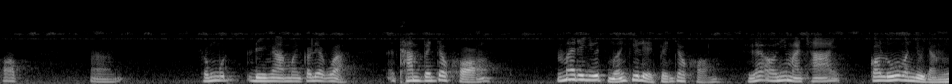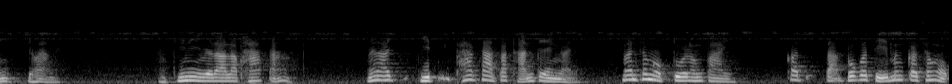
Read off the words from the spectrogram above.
พออสมมุติดีงามมันก็เรียกว่าทำเป็นเจ้าของ ไม่ได้ยึดเหมือนกิเลสเป็นเจ้าของ แล้วเอานี้มาใช้ ก็รู้มันอยู่อย่างนี้จะว่าไงที่นี่เวลาเราพักอะเวลาจิตพักธาตุพักขันเป็นยังไง มันสงบตัวลงไป ก็ปกติมันก็สงบ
